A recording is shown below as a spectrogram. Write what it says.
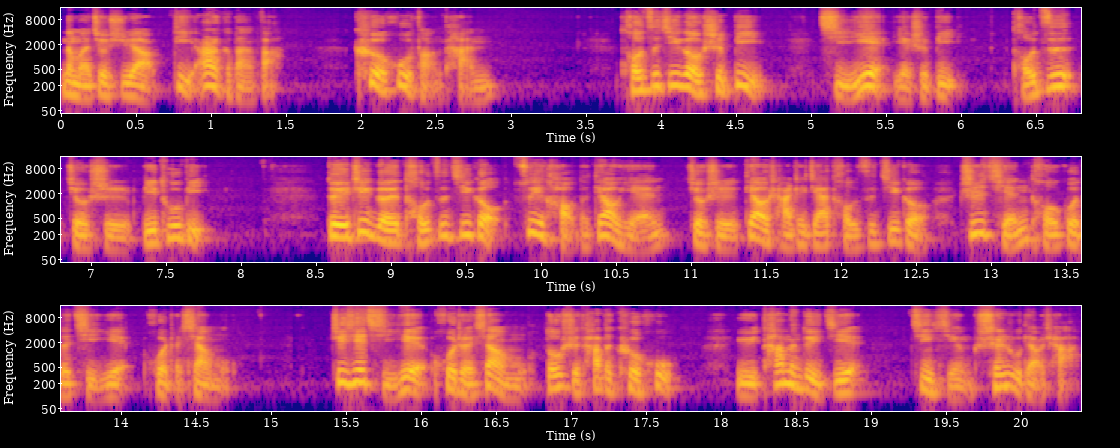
那么就需要第二个办法，客户访谈。投资机构是 B，企业也是 B，投资就是 B to B。对这个投资机构最好的调研，就是调查这家投资机构之前投过的企业或者项目。这些企业或者项目都是他的客户，与他们对接进行深入调查。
